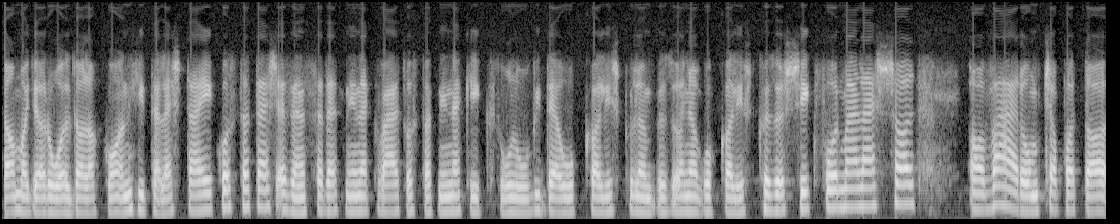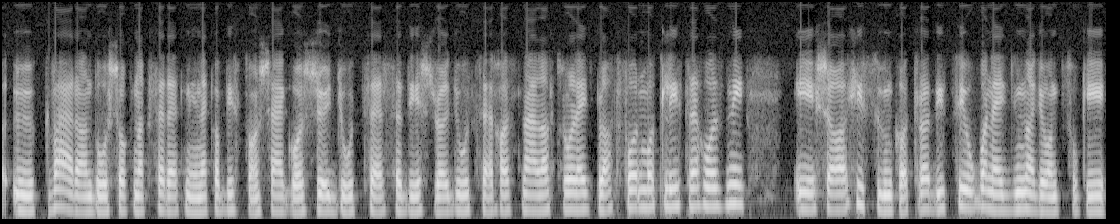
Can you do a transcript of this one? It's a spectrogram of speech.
a magyar oldalakon hiteles tájékoztatás, ezen szeretnének változtatni nekik szóló videókkal is, különböző anyagokkal és közösségformálással. A Várom csapata, ők várandósoknak szeretnének a biztonságos gyógyszerszedésről, gyógyszerhasználatról egy platformot létrehozni, és a hiszünk a tradícióban egy nagyon cuki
